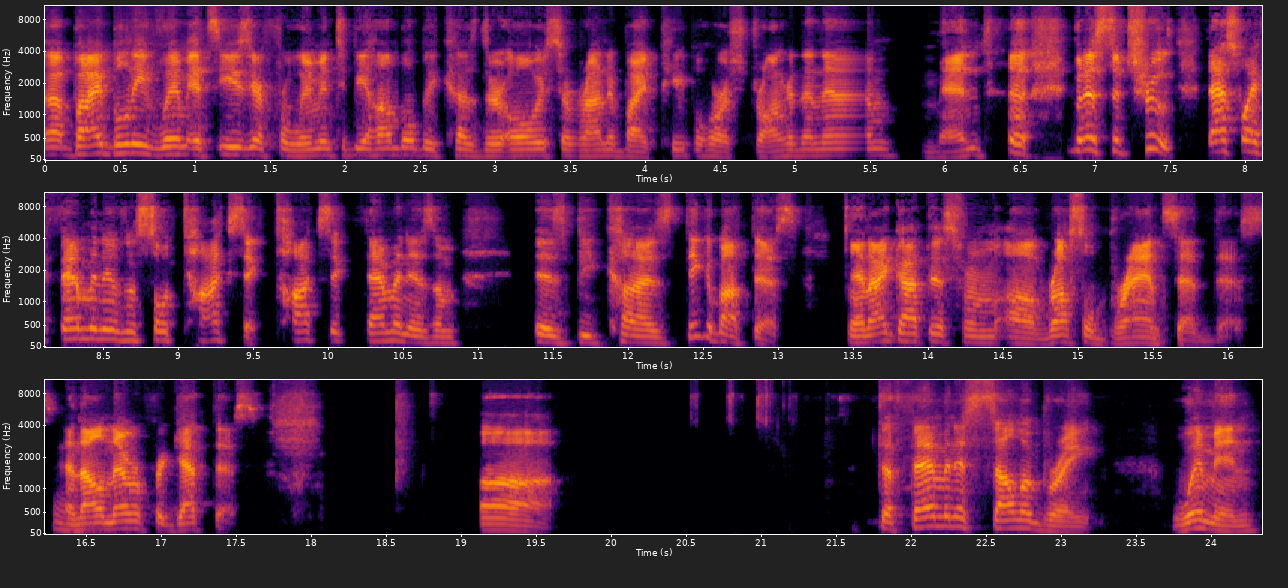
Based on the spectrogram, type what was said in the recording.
uh, but I believe women. It's easier for women to be humble because they're always surrounded by people who are stronger than them, men. but it's the truth. That's why feminism is so toxic. Toxic feminism is because think about this and I got this from uh, Russell Brand said this, mm-hmm. and I'll never forget this. Uh, the feminists celebrate women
